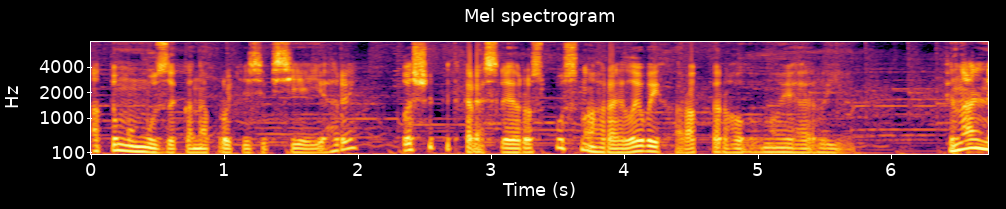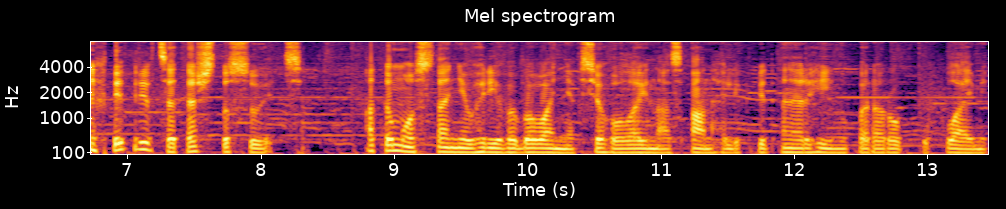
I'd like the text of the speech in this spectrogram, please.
а тому музика на протязі всієї гри лише підкреслює розпусно грайливий характер головної героїні. Фінальних титрів це теж стосується а тому останнє в грі вибивання всього лайна з ангелів під енергійну переробку Fly Me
